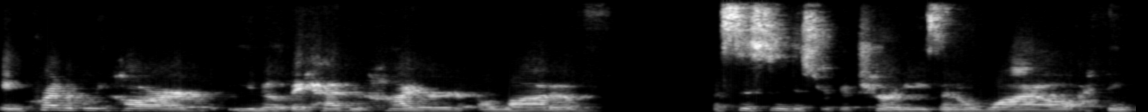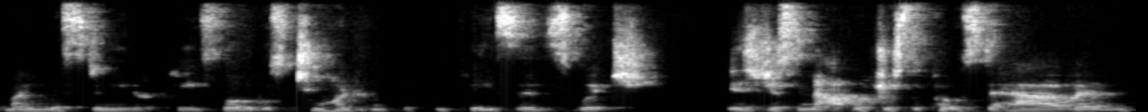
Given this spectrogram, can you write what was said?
incredibly hard. You know, they hadn't hired a lot of assistant district attorneys in a while. I think my misdemeanor caseload was 250 cases, which is just not what you're supposed to have. And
